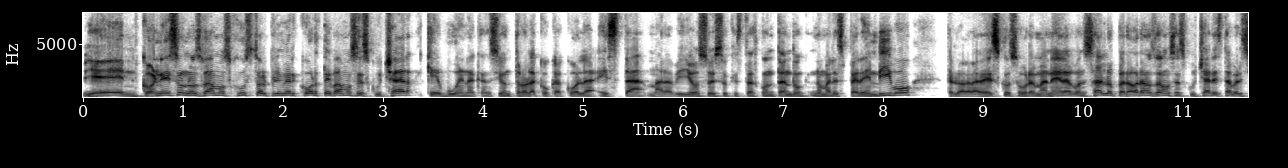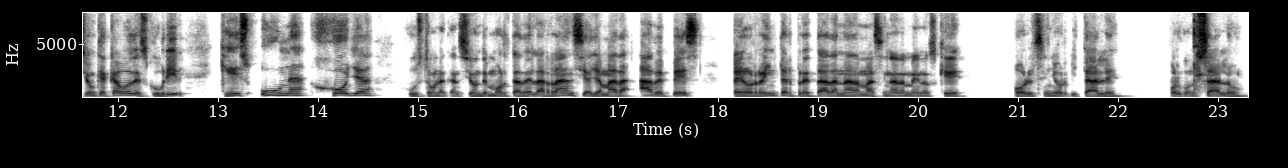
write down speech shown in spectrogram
Bien, con eso nos vamos justo al primer corte. Vamos a escuchar qué buena canción. Trola Coca-Cola está maravilloso. Eso que estás contando no me lo esperé en vivo. Te lo agradezco sobremanera, Gonzalo. Pero ahora nos vamos a escuchar esta versión que acabo de descubrir, que es una joya, justo una canción de Mortadela Rancia llamada ABPs, pero reinterpretada nada más y nada menos que por el señor Vitale, por Gonzalo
